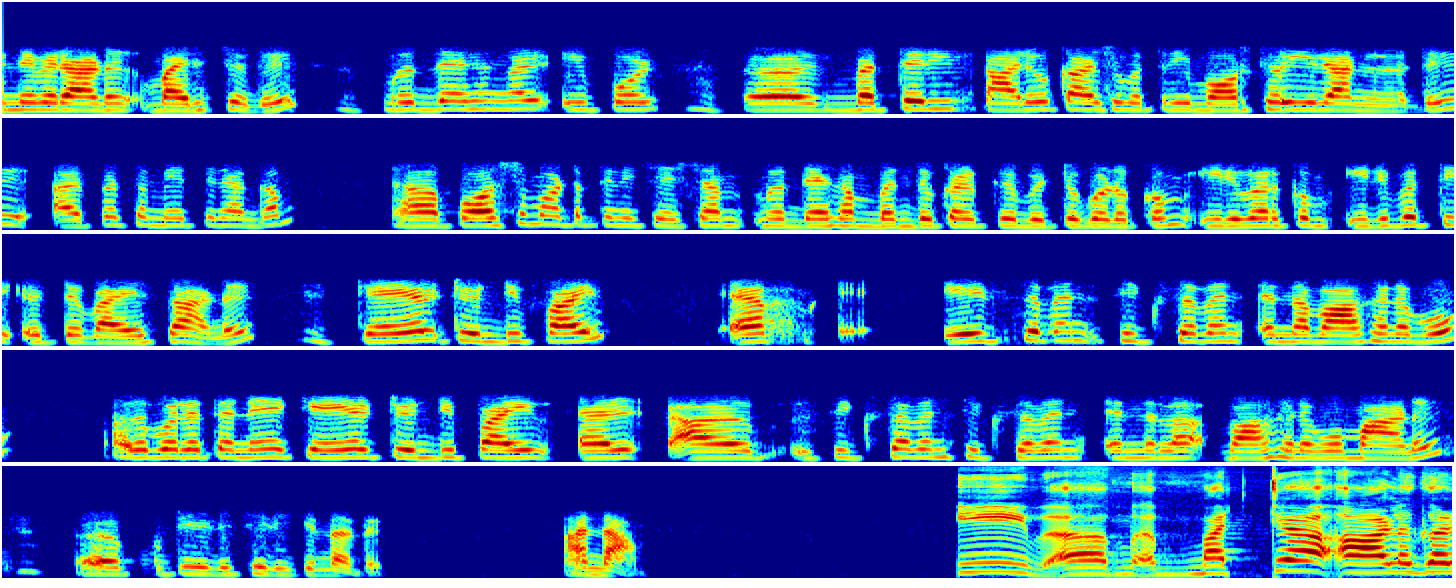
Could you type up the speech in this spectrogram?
എന്നിവരാണ് മരിച്ചത്. മൃതദേഹങ്ങൾ ഇപ്പോൾ ബത്തേരി താലൂക്ക് ആശുപത്രി മോർച്ചറിയിലാണുള്ളത്. അല്പസമയത്തിനകം പോസ്റ്റ്മോർട്ടത്തിന് ശേഷം മൃതദേഹം ബന്ധുക്കൾക്ക് വിട്ടുകൊടുക്കും. ഇരുവർക്കും ഇരുപത്തി എട്ട് വയസ്സാണ്. K L twenty five M eight seven six seven എന്ന വാഹനവും അതുപോലെ തന്നെ K L twenty five L six seven six seven എന്നുള്ള വാഹനവുമാണ് കൂട്ടിയിടിച്ചിരിക്കുന്നത്. അന്ന ഈ മറ്റ് ആളുകൾ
